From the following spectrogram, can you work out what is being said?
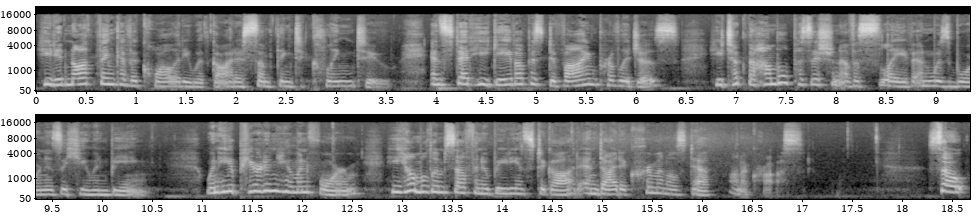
he did not think of equality with God as something to cling to. Instead, he gave up his divine privileges. He took the humble position of a slave and was born as a human being. When he appeared in human form, he humbled himself in obedience to God and died a criminal's death on a cross. So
